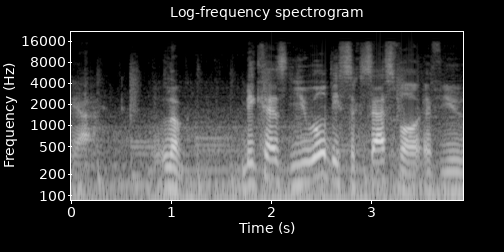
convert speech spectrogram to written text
Yeah. Look, because you will be successful if you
